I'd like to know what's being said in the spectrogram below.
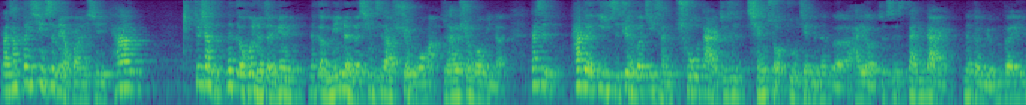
那它跟姓氏没有关系，它。就像那个《火影忍者》里面那个鸣人的姓氏叫漩涡嘛，所以他是漩涡鸣人，但是他的意志却能够继承初代就是千手柱间的那个，还有就是三代那个元妃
